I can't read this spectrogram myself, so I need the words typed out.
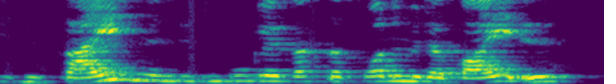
diese Seiten in diesem Booklet, was da vorne mit dabei ist.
